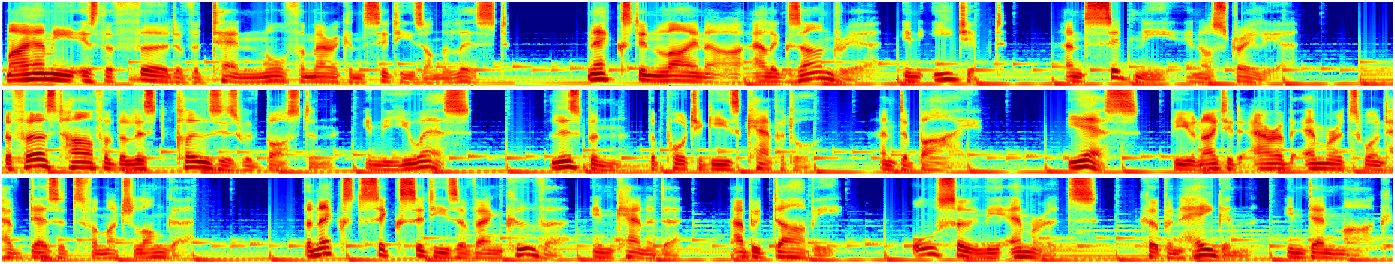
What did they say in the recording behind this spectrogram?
Miami is the third of the 10 North American cities on the list. Next in line are Alexandria in Egypt and Sydney in Australia. The first half of the list closes with Boston in the US, Lisbon, the Portuguese capital, and Dubai. Yes, the United Arab Emirates won't have deserts for much longer. The next six cities are Vancouver in Canada, Abu Dhabi, also in the Emirates, Copenhagen in Denmark,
